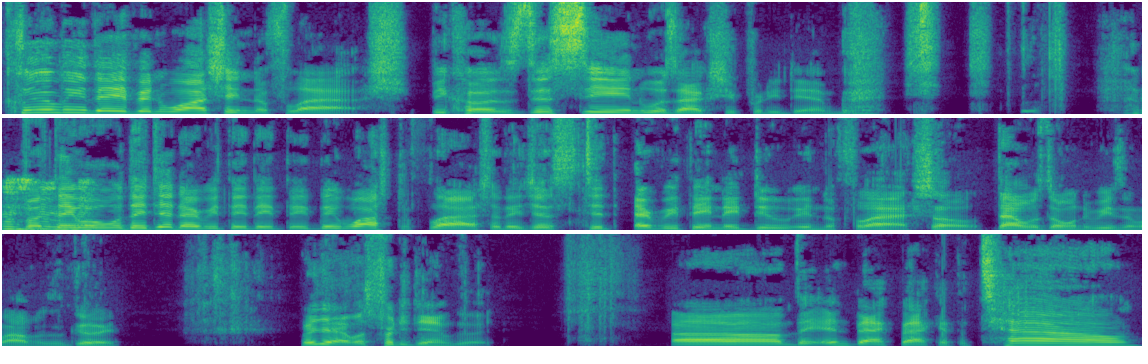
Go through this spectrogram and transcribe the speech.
clearly they've been watching The Flash because this scene was actually pretty damn good. but they were they did everything they, they they watched The Flash, so they just did everything they do in The Flash. So that was the only reason why it was good. But yeah, it was pretty damn good. Um, they end back back at the town.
